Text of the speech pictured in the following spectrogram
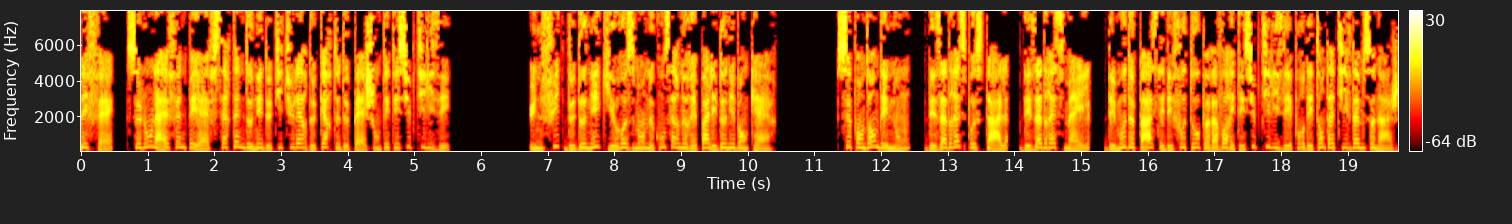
effet, selon la FNPF certaines données de titulaires de cartes de pêche ont été subtilisées. Une fuite de données qui heureusement ne concernerait pas les données bancaires. Cependant des noms, des adresses postales, des adresses mail, des mots de passe et des photos peuvent avoir été subtilisés pour des tentatives d'hameçonnage.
